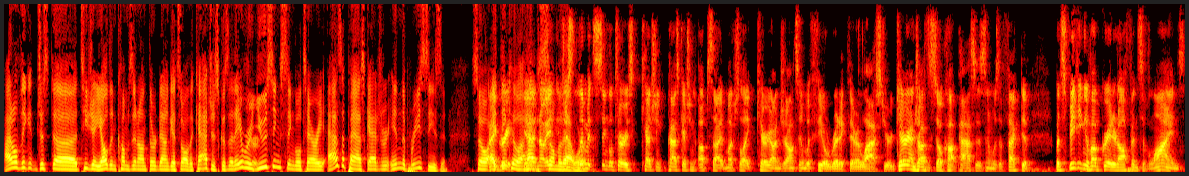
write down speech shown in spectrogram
I don't think it just uh, T.J. Yeldon comes in on third down, gets all the catches because they were Sure. using Singletary as a pass catcher in the preseason. So I, agree. think he'll Yeah, have no, some it of just that work. limits Singletary's catching pass catching upside, much like Kerryon Johnson with Theo Riddick there last year. Kerryon Johnson still caught passes and was effective. But speaking of upgraded offensive lines,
